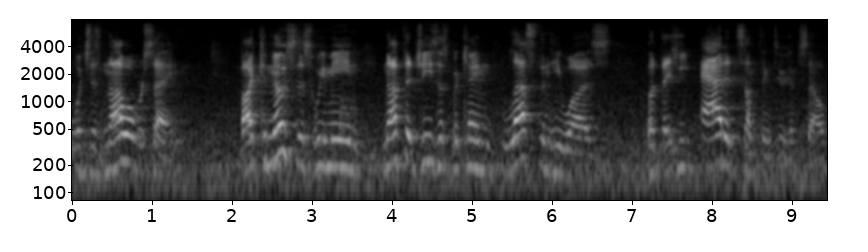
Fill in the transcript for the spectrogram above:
which is not what we're saying. By kenosis, we mean not that Jesus became less than he was, but that he added something to himself.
